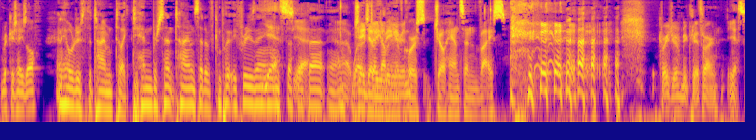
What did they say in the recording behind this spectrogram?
ricochets off. And he'll reduce the time to like ten percent time instead of completely freezing and Yes, stuff yeah. like that. Yeah. Uh, whereas JW, being, of in- course, Johansson Vice. creator of Nuclear Throne. Yes.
